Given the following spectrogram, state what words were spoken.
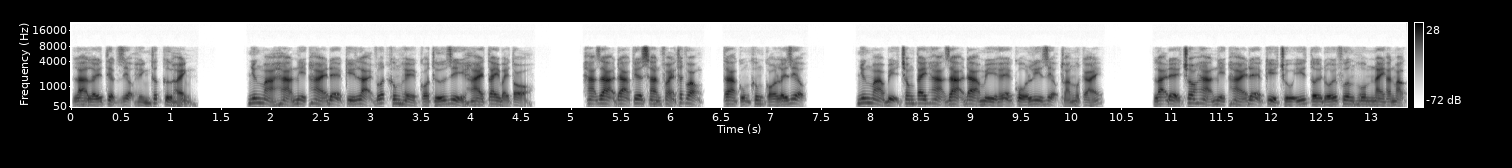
là lấy tiệc rượu hình thức cử hành. Nhưng mà hạ nghị hải đệ kỳ lại vớt không hề có thứ gì hai tay bày tỏ hạ dạ đạ kia san phải thất vọng, ta cũng không có lấy rượu. Nhưng mà bị trong tay hạ dạ đạ mì hệ cổ ly rượu thoáng một cái, lại để cho hạ nghị hải đệ kỳ chú ý tới đối phương hôm nay ăn mặc.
